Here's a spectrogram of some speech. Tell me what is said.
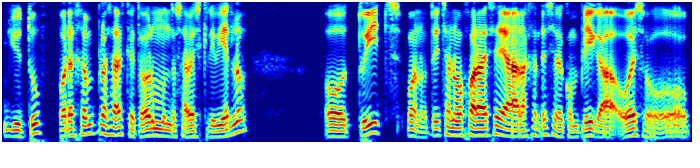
YouTube, por ejemplo, sabes que todo el mundo sabe escribirlo, o Twitch, bueno, Twitch a lo mejor a veces a la gente se le complica, o eso, o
